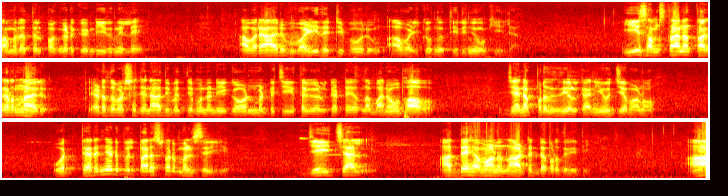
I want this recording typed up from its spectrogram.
സമരത്തിൽ പങ്കെടുക്കേണ്ടിയിരുന്നില്ലേ? അവരാരും വഴി തെറ്റിപ്പോലും ആ വഴിക്കൊന്ന് തിരിഞ്ഞു നോക്കിയില്ല. ഈ സംസ്ഥാനം തകർന്നാലും ഇടതുപക്ഷ ജനാധിപത്യ മുന്നണി ഗവൺമെന്റ് ചീത്ത കേൾക്കട്ടെ എന്ന മനോഭാവം ജനപ്രതിനിധികൾക്ക് അനുയോജ്യമാണോ? തെരഞ്ഞെടുപ്പിൽ പരസ്പരം മത്സരിക്കും. ജയിച്ചാൽ അദ്ദേഹമാണ് നാട്ടിന്റെ പ്രതിനിധി. ആ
